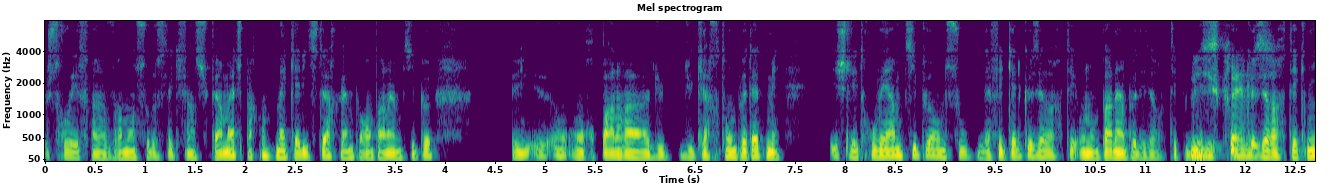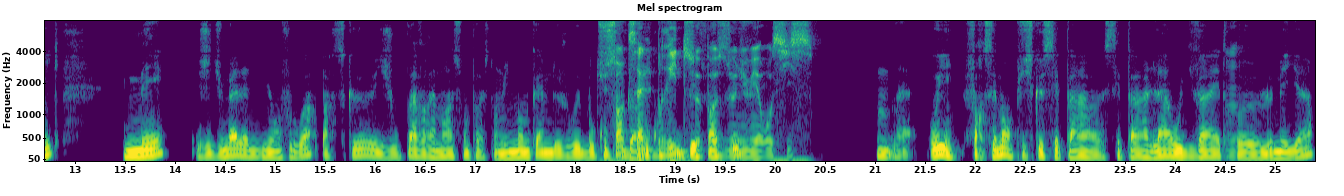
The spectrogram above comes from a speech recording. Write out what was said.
je trouvais enfin, vraiment Solosla qui fait un super match. Par contre, McAllister, quand même, pour en parler un petit peu, euh, on, reparlera du, carton peut-être, mais je l'ai trouvé un petit peu en dessous. Il a fait quelques erreurs. On en parlait un peu des erreurs techniques. quelques erreurs techniques, mais j'ai du mal à lui en vouloir parce qu'il ne joue pas vraiment à son poste. On lui demande quand même de jouer beaucoup. Tu sens que ça le bride ce poste de numéro 6 bah, Oui, forcément, puisque c'est pas c'est pas là où il va être mm. euh, le meilleur.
